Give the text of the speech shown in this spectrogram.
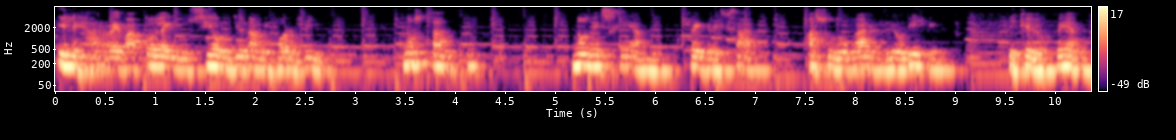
y les arrebató la ilusión de una mejor vida. No obstante, no desean regresar a su lugar de origen y que los vean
